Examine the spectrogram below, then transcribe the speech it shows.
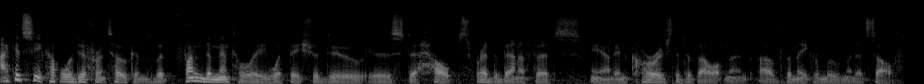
I could see a couple of different tokens, but fundamentally what they should do is to help spread the benefits and encourage the development of the maker movement itself.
